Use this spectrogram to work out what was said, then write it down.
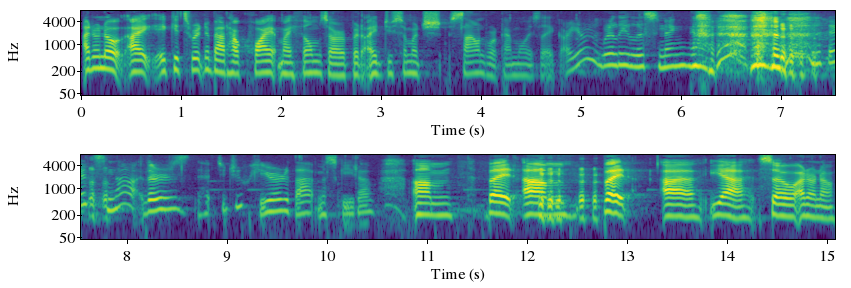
I don't know, I, it gets written about how quiet my films are, but I do so much sound work. I'm always like, are you really listening? it's not. There's, did you hear that mosquito? Um, but, um, but uh, yeah, so I don't know.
